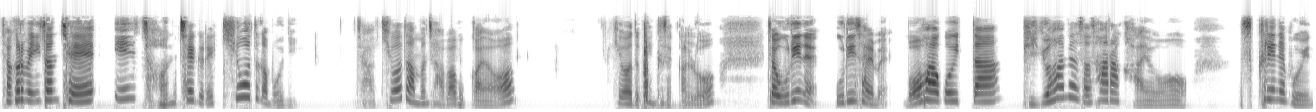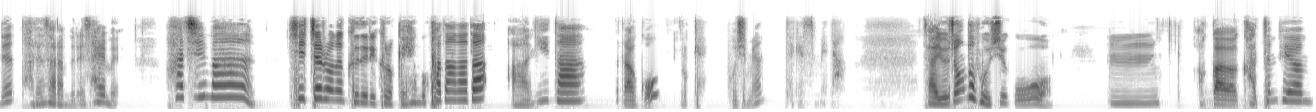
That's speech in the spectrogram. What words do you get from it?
자, 그러면 이 전체 이 전체 글의 키워드가 뭐니? 자, 키워드 한번 잡아볼까요? 키워드 핑크 색깔로. 자, 우리는 우리 삶을 뭐 하고 있다? 비교하면서 살아가요. 스크린에 보이는 다른 사람들의 삶을. 하지만 실제로는 그들이 그렇게 행복하다나다? 아니다. 라고 이렇게 보시면 되겠습니다. 자, 이 정도 보시고 음, 아까 같은 표현,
